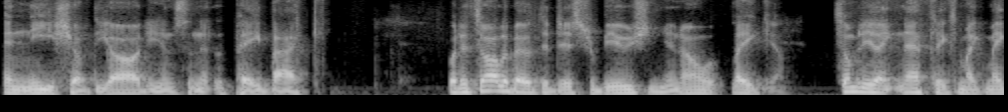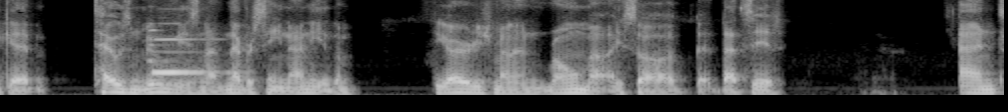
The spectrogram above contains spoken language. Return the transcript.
a niche of the audience and it'll pay back. But it's all about the distribution, you know, like yeah. somebody like Netflix might make a thousand movies and I've never seen any of them. The Irishman and Roma, I saw. That, that's it. And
